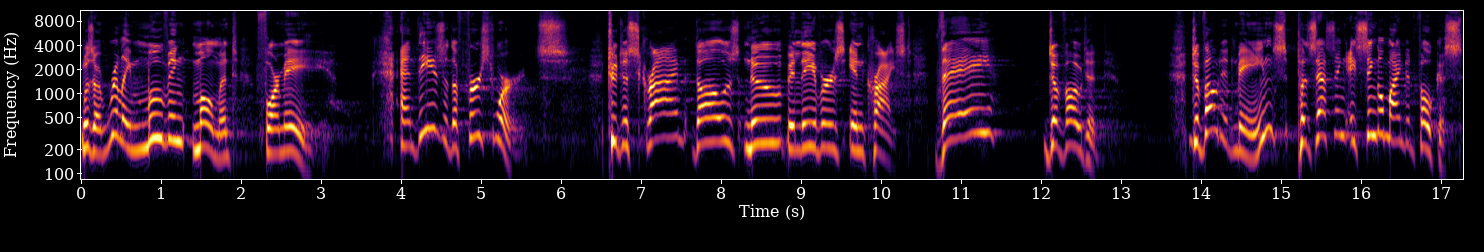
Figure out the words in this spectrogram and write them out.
was a really moving moment for me. And these are the first words to describe those new believers in Christ. They devoted. Devoted means possessing a single minded focus.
